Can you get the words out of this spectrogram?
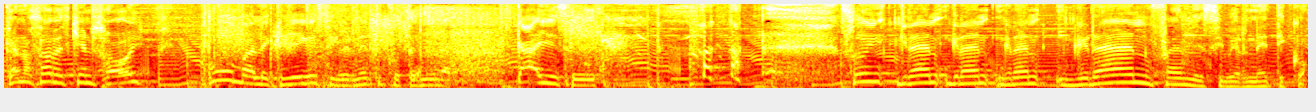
¿qué no sabes quién soy? ¡Pum! Vale, que llegue cibernético, termina, cállese. Soy gran, gran, gran, gran fan de cibernético.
